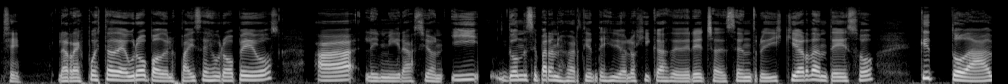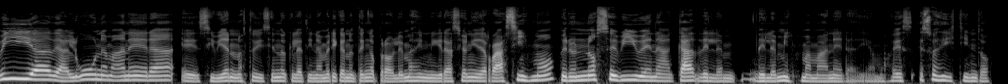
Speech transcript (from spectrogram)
Sí. La respuesta de Europa o de los países europeos a la inmigración y dónde se paran las vertientes ideológicas de derecha, de centro y de izquierda ante eso, que todavía de alguna manera, eh, si bien no estoy diciendo que Latinoamérica no tenga problemas de inmigración y de racismo, pero no se viven acá de la, de la misma manera, digamos. Es, eso es distinto.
